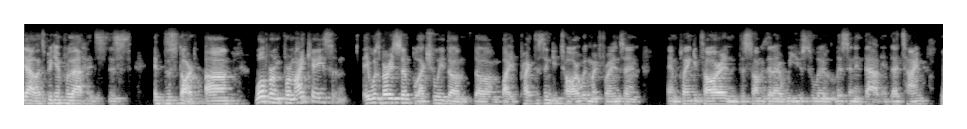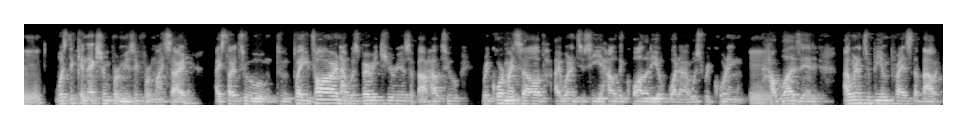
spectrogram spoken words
Yeah, let's begin for that. It's this it's the start. Um, well, for for my case, it was very simple actually. The the by practicing guitar with my friends and and playing guitar and the songs that I, we used to li- listen in that in that time mm-hmm. was the connection for music from my side. I started to to play guitar and I was very curious about how to record myself. I wanted to see how the quality of what I was recording, mm. how was it. I wanted to be impressed about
